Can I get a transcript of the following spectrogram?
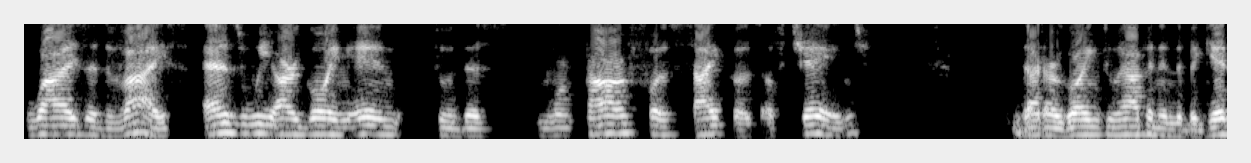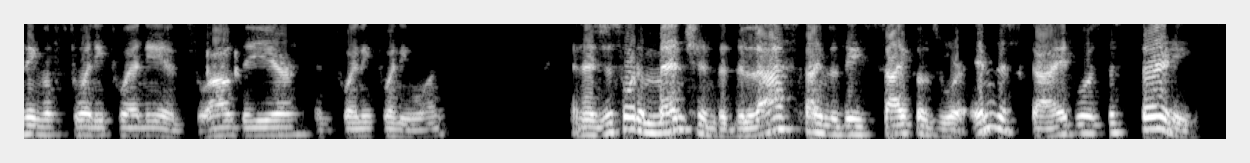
wise advice as we are going into this more powerful cycles of change that are going to happen in the beginning of 2020 and throughout the year in 2021. And I just want to mention that the last time that these cycles were in the sky, it was the 30s,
